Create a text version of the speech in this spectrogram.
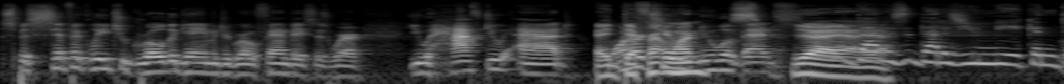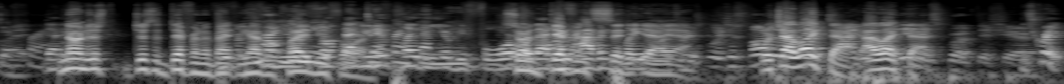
specifically to grow the game and to grow fan bases where you have to add A one different or two one? new events. yeah, yeah, That yeah. is that is unique and different. That no, just just a different event you haven't played unique, before. That you didn't play the year before, So or that you different haven't city- played yeah, in yeah. like three- which is part Which of I like that. I like that. This year. It's great.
